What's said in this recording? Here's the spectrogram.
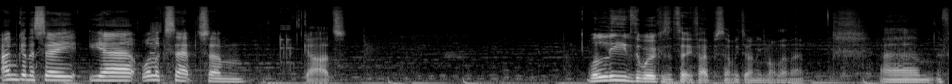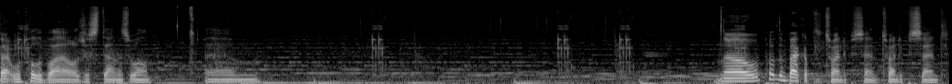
I'm going to say, yeah, we'll accept some guards. We'll leave the workers at 35%. We don't need more than that. Um, in fact, we'll pull the biologists down as well. Um, no, we'll put them back up to 20%, 20%.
